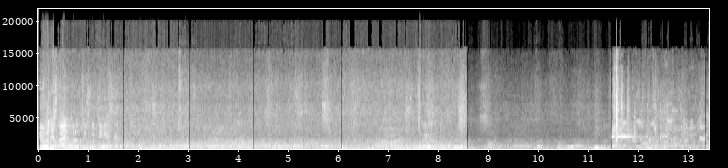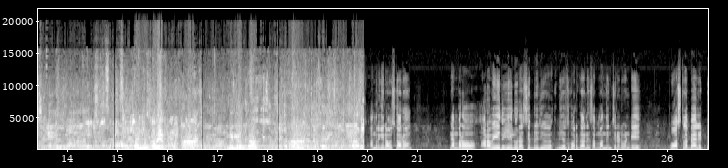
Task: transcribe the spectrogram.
ఈరోజు సాయంత్రం తీసుకొచ్చి అందరికీ నమస్కారం. నెంబరు అరవై ఐదు ఏలూరు అసెంబ్లీ నియోజకవర్గానికి సంబంధించినటువంటి పోస్టల్ బ్యాలెట్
